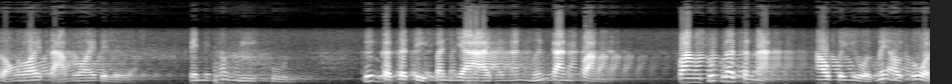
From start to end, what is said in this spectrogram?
สองร้อยสามร้อยไปเลย เป็นทวีคูณ ขึ้นกับสติปัญญาฉะนั้นเหมือนการฟัง ฟังทุกลักษณะ เอาประโยชน์ไม่เอาโทษ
